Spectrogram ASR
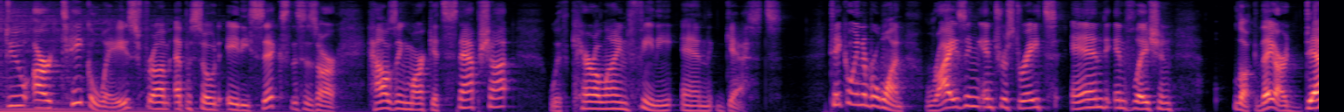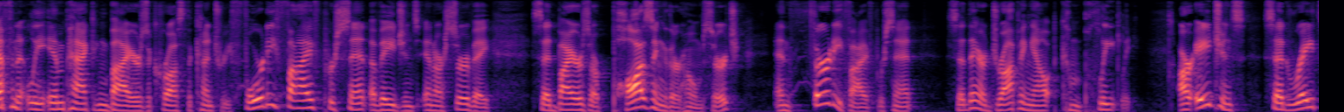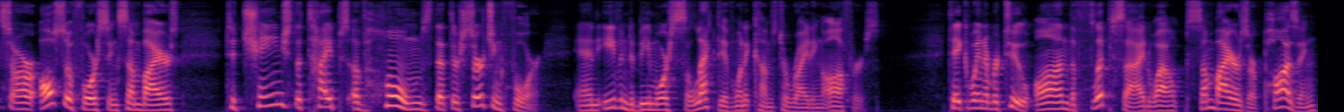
do our takeaways from episode 86. This is our housing market snapshot with Caroline Feeney and guests. Takeaway number one rising interest rates and inflation. Look, they are definitely impacting buyers across the country. 45% of agents in our survey said buyers are pausing their home search, and 35% said they are dropping out completely. Our agents said rates are also forcing some buyers to change the types of homes that they're searching for, and even to be more selective when it comes to writing offers. Takeaway number two on the flip side, while some buyers are pausing,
